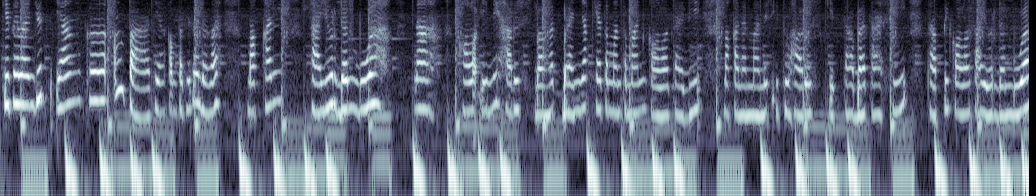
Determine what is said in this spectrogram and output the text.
Kita lanjut yang keempat. Yang keempat itu adalah makan sayur dan buah. Nah kalau ini harus banget banyak ya teman-teman. Kalau tadi makanan manis itu harus kita batasi tapi kalau sayur dan buah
